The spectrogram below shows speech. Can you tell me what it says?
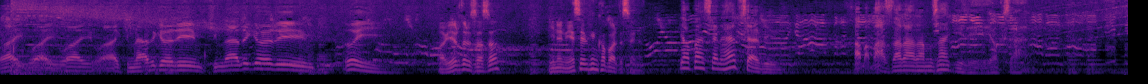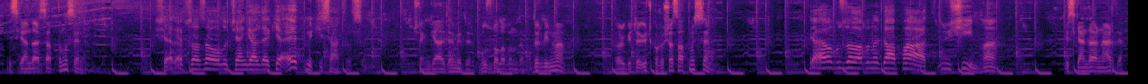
Vay vay vay vay kimleri göreyim kimleri göreyim. Oy. Hayırdır Zaza? Yine niye sevgin kabardı senin? Ya ben seni hep seviyorum. Ama bazıları aramıza giriyor yoksa. İskender sattı mı seni? Şeref Zazaoğlu Çengel'deki et mi ki satılsın? Çengelde midir, buzdolabında mıdır bilmem. Örgüte üç kuruşa satmış seni. Ya o buzdolabını kapat, üşüyeyim ha. İskender nerede?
